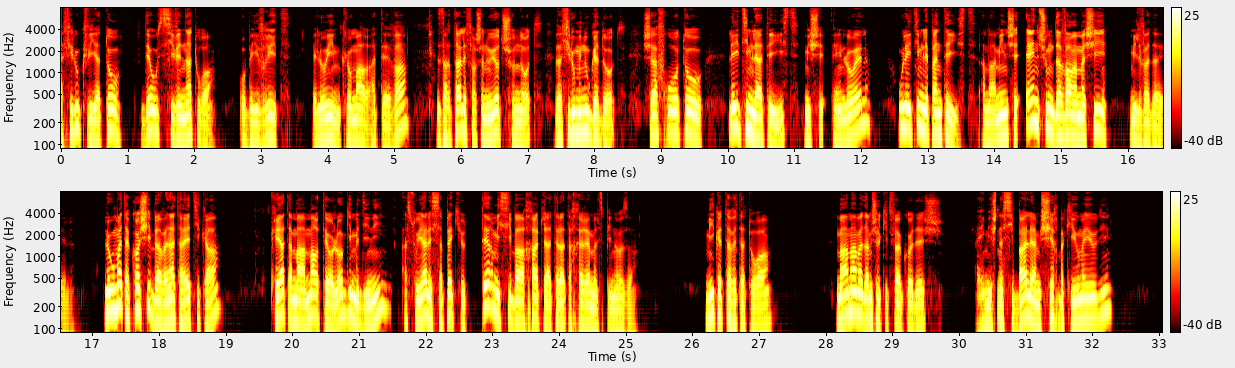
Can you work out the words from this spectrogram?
אפילו קביעתו דאוס סיבי נטורה, או בעברית אלוהים, כלומר הטבע, זרתה לפרשנויות שונות ואפילו מנוגדות, שהפכו אותו לעתים לאתאיסט, מי שאין לו אל, ולעתים לפנתאיסט, המאמין שאין שום דבר ממשי מלבד האל. לעומת הקושי בהבנת האתיקה, קריאת המאמר תיאולוגי מדיני עשויה לספק יותר מסיבה אחת להטלת החרם על ספינוזה. מי כתב את התורה? מה מעמדם של כתבי הקודש? האם ישנה סיבה להמשיך בקיום היהודי?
